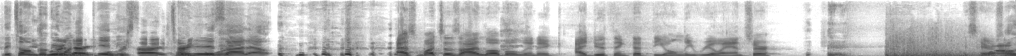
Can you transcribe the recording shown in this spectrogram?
They told him He's go get one of the that pennies. oversized Turn it 44. inside out. As much as I love Olynyk, I do think that the only real answer is Harrison. Oh,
